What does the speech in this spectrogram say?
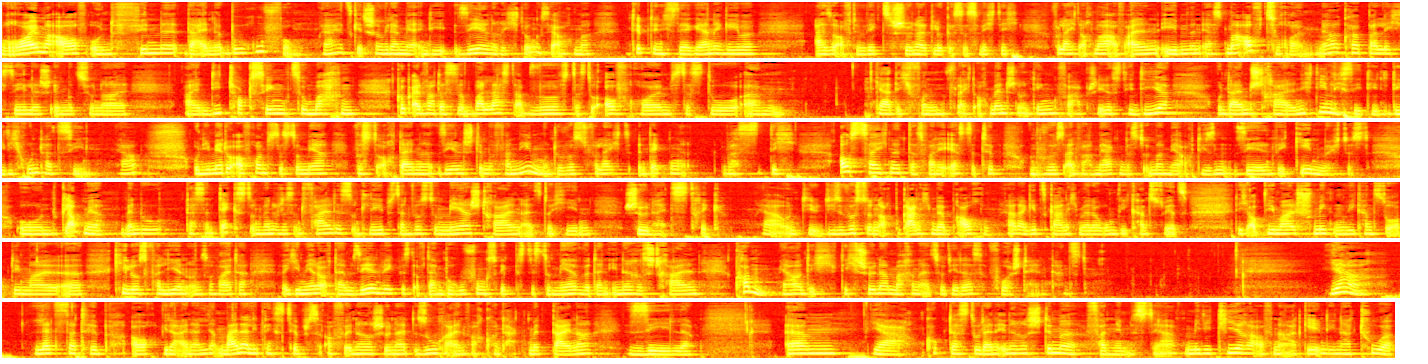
Räume auf und finde deine Berufung. Ja, jetzt geht es schon wieder mehr in die Seelenrichtung. Ist ja auch immer ein Tipp, den ich sehr gerne gebe. Also auf dem Weg zu Schönheit, Glück ist es wichtig, vielleicht auch mal auf allen Ebenen erstmal aufzuräumen. Ja, körperlich, seelisch, emotional, ein Detoxing zu machen. Guck einfach, dass du Ballast abwirfst, dass du aufräumst, dass du ähm, ja, dich von vielleicht auch Menschen und Dingen verabschiedest, die dir und deinem Strahlen nicht dienlich sind, die, die dich runterziehen. Ja? Und je mehr du aufräumst, desto mehr wirst du auch deine Seelenstimme vernehmen und du wirst vielleicht entdecken, was dich auszeichnet. Das war der erste Tipp. Und du wirst einfach merken, dass du immer mehr auch diesen Seelenweg gehen möchtest. Und glaub mir, wenn du das entdeckst und wenn du das entfaltest und lebst, dann wirst du mehr strahlen als durch jeden Schönheitstrick. Ja, und die, diese wirst du dann auch gar nicht mehr brauchen. Ja, da geht es gar nicht mehr darum, wie kannst du jetzt dich optimal schminken, wie kannst du optimal äh, Kilos verlieren und so weiter. Je mehr du auf deinem Seelenweg bist, auf deinem Berufungsweg bist, desto mehr wird dein inneres Strahlen kommen, ja, und dich, dich schöner machen, als du dir das vorstellen kannst. Ja, letzter Tipp, auch wieder einer meiner Lieblingstipps, auch für innere Schönheit, suche einfach Kontakt mit deiner Seele. Ähm, ja, guck, dass du deine innere Stimme vernimmst. Ja? Meditiere auf eine Art, geh in die Natur.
